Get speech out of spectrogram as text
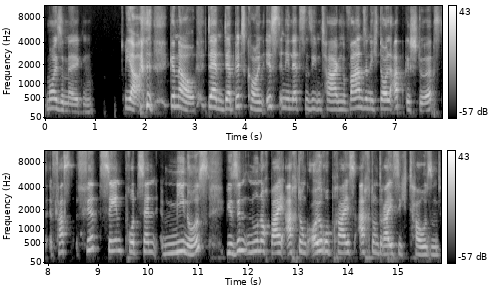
Mäusemelken. Ja, genau. Denn der Bitcoin ist in den letzten sieben Tagen wahnsinnig doll abgestürzt. Fast 14 Prozent minus. Wir sind nur noch bei, Achtung, Europreis 38.000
